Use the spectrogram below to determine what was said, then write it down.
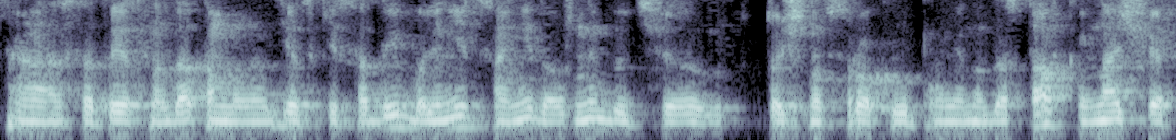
Соответственно, да, там детские сады, больницы, они должны быть э, точно в срок выполнена доставка, иначе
